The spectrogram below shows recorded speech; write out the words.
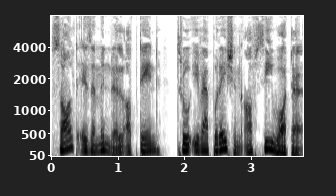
Salt is a mineral obtained through evaporation of seawater.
